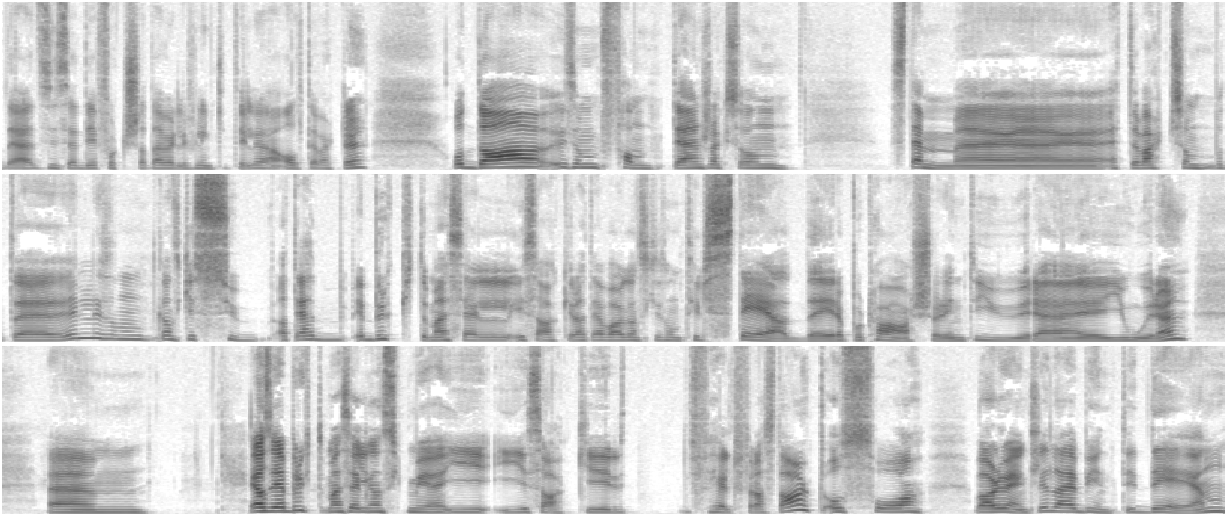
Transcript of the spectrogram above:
Det syns jeg de fortsatt er veldig flinke til. Jeg har alltid vært det. Og da liksom fant jeg en slags sånn stemme etter hvert som på en liksom ganske sub... At jeg, jeg brukte meg selv i saker, at jeg var ganske sånn til stede i reportasjer og intervjuer jeg gjorde. Um, ja, altså jeg brukte meg selv ganske mye i, i saker helt fra start. Og så var det jo egentlig da jeg begynte i DN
